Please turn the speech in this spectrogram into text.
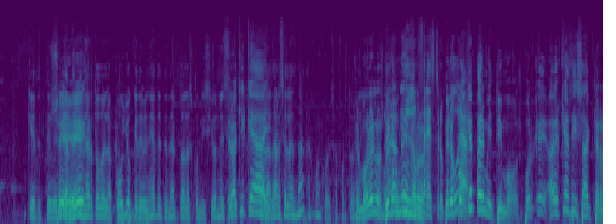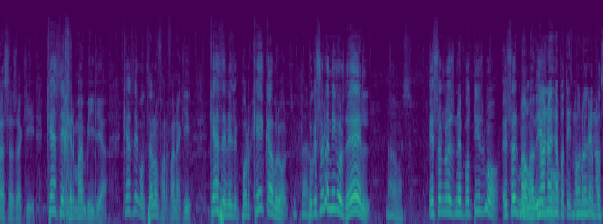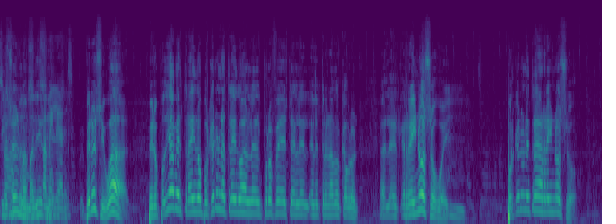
que deberían de tener todo el apoyo, que deberían de tener todas las condiciones. Pero aquí qué hay? Para dárselas nada, Juanjo, desafortunadamente. En Morelos, díganme, cabrón. Pero ¿por qué permitimos? ¿Por qué? A ver, ¿qué hace Isaac Terrazas aquí? ¿Qué hace Germán Villa? ¿Qué hace Gonzalo Farfán aquí? ¿Qué hacen? Ese? ¿Por qué, cabrón? Porque son amigos de él. Nada más. Eso no es nepotismo, eso es mamadismo. No, no es nepotismo, no, no Eso es mamadismo. Familiares. Pero es igual. Pero podía haber traído, ¿por qué no le ha traído al profe este, el, entrenador cabrón? El, Reynoso, güey. Mm. ¿Por qué no le trae a Reynoso?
